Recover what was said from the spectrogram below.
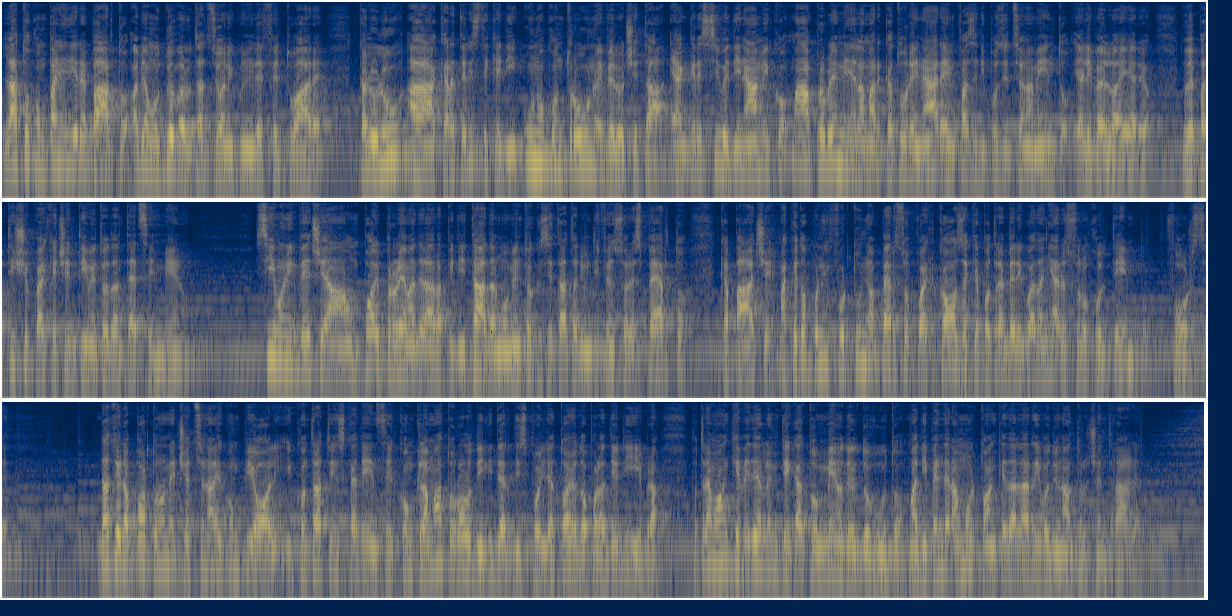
Lato compagni di reparto abbiamo due valutazioni quindi da effettuare. Calulu ha caratteristiche di uno contro uno e velocità, è aggressivo e dinamico, ma ha problemi nella marcatura in area in fase di posizionamento e a livello aereo, dove patisce qualche centimetro d'altezza in meno. Simon invece ha un po' il problema della rapidità, dal momento che si tratta di un difensore esperto, capace, ma che dopo l'infortunio ha perso qualcosa che potrebbe riguadagnare solo col tempo, forse. Dato il rapporto non eccezionale con Pioli, il contratto in scadenza e il conclamato ruolo di leader di spogliatoio dopo l'addio di Ibra, potremmo anche vederlo impiegato meno del dovuto, ma dipenderà molto anche dall'arrivo di un altro centrale.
